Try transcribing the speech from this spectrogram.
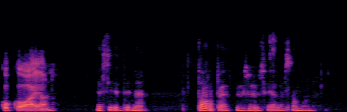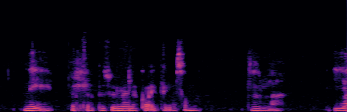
koko ajan. Ja silti ne tarpeet pysyy siellä samana. Niin. Että se pysyy meillä kaikilla samana. Kyllä. Ja,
